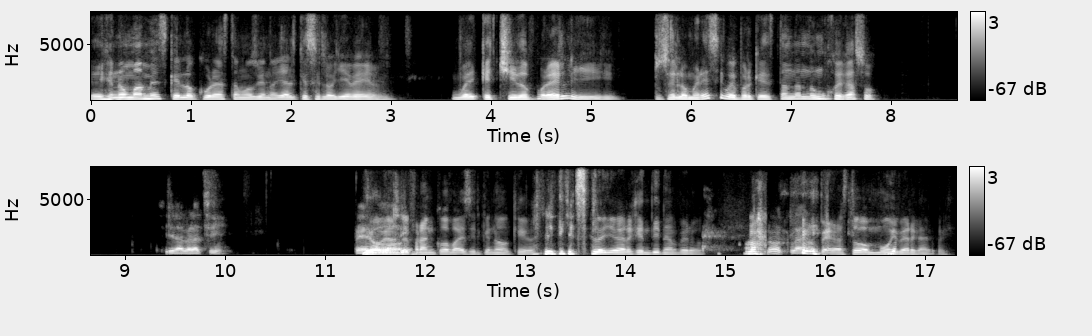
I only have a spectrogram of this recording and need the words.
dije, no mames, qué locura estamos viendo, ya el que se lo lleve, güey, qué chido por él y pues se lo merece, güey, porque están dando un juegazo. sí, la verdad sí. Digo, Pero, obviamente Sí. Franco va a decir que no, que, que se lo lleve a Argentina, pero, no, claro. pero estuvo muy verga, güey.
